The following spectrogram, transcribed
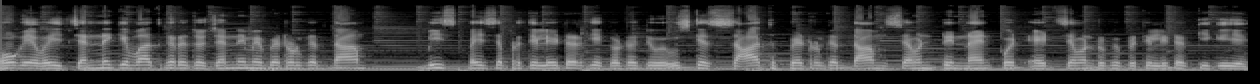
हो गए। वही चेन्नई की बात करें तो चेन्नई में पेट्रोल के दाम 20 पैसे प्रति लीटर की कटौती हुई। उसके साथ पेट्रोल के दाम 79.87 रुपए प्रति लीटर की गई है।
